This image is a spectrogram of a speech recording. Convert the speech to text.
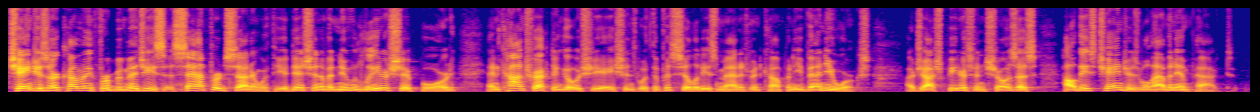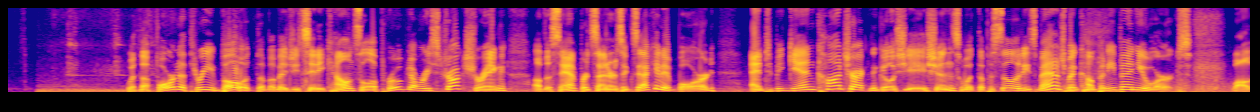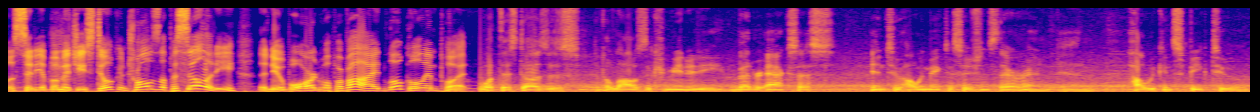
Changes are coming for Bemidji's Sanford Center with the addition of a new leadership board and contract negotiations with the facilities management company VenueWorks. Our Josh Peterson shows us how these changes will have an impact. With a 4 to 3 vote, the Bemidji City Council approved a restructuring of the Sanford Center's executive board and to begin contract negotiations with the facilities management company VenueWorks. While the city of Bemidji still controls the facility, the new board will provide local input. What this does is it allows the community better access into how we make decisions there and, and how we can speak to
